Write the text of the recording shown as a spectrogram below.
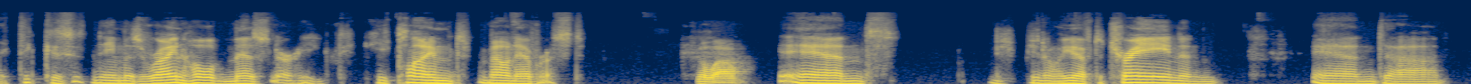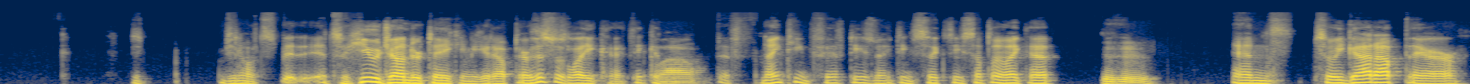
I think his name was Reinhold Messner. He he climbed Mount Everest, Oh wow. And you know, you have to train and and uh you know, it's it's a huge undertaking to get up there. This was like I think in wow. the 1950s, 1960s, something like that. Mm-hmm. And so he got up there,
